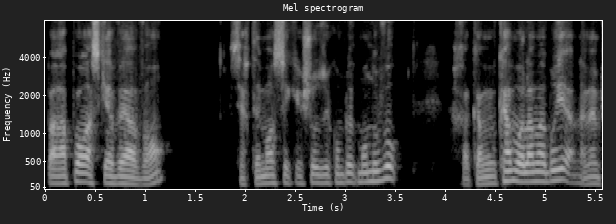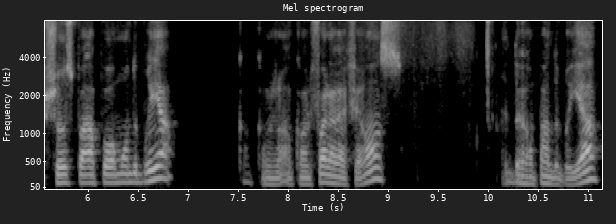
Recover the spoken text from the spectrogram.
Par rapport à ce qu'il y avait avant, certainement, c'est quelque chose de complètement nouveau. La même chose par rapport au monde de Bria. encore une fois, la référence, on parle de Bria,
